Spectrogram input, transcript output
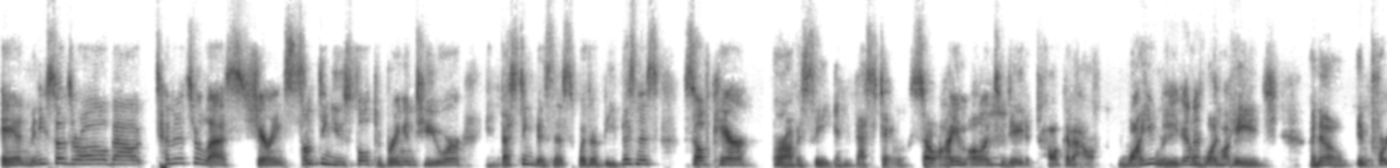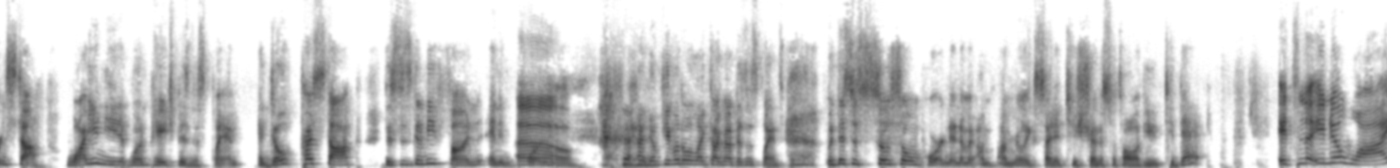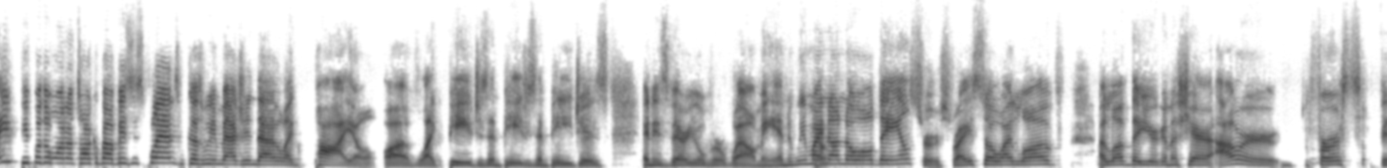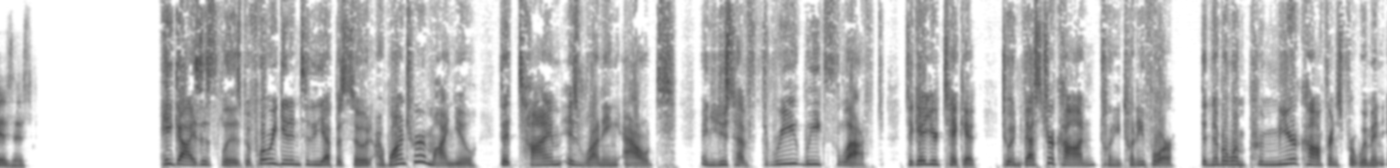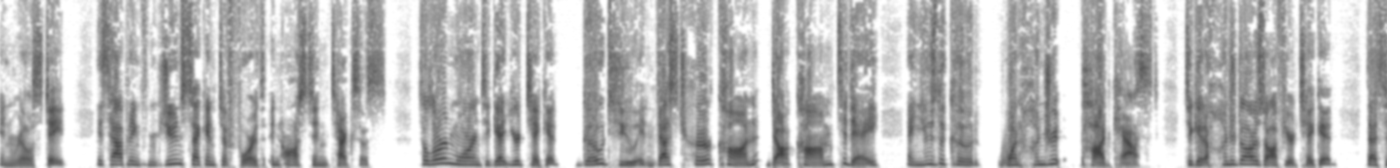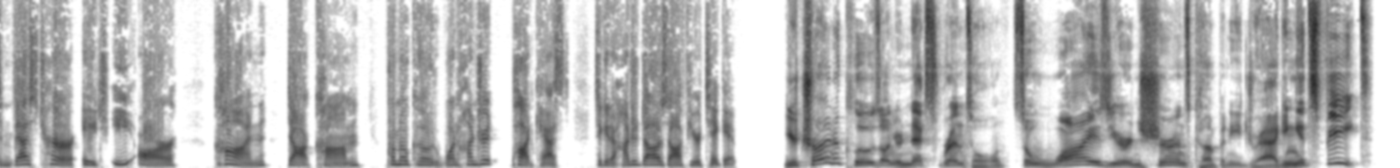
And mini-sodes are all about 10 minutes or less, sharing something useful to bring into your investing business, whether it be business, self-care, or obviously investing. So I am on hmm. today to talk about why you need you a one page, I know, important stuff, why you need a one page business plan. And don't press stop. This is going to be fun and important. Oh. I know people don't like talking about business plans, but this is so, so important. And I'm, I'm, I'm really excited to share this with all of you today it's no, you know why people don't want to talk about business plans? Because we imagine that like pile of like pages and pages and pages and it's very overwhelming and we might yep. not know all the answers right? So i love i love that you're going to share our first business. Hey guys it's liz. Before we get into the episode i want to remind you that time is running out and you just have three weeks left to get your ticket to InvestHERCon 2024 the number one premier conference for women in real estate is happening from June 2nd to 4th in Austin, Texas. To learn more and to get your ticket, go to investhercon.com today and use the code 100podcast to get $100 off your ticket. That's investher, H-E-R, con.com, promo code 100podcast to get $100 off your ticket. You're trying to close on your next rental, so why is your insurance company dragging its feet?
